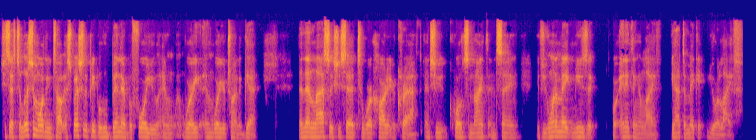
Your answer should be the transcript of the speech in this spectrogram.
She says to listen more than you talk, especially the people who've been there before you and where and where you're trying to get. And then lastly, she said to work hard at your craft. And she quotes Ninth and saying, if you want to make music or anything in life, you have to make it your life.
